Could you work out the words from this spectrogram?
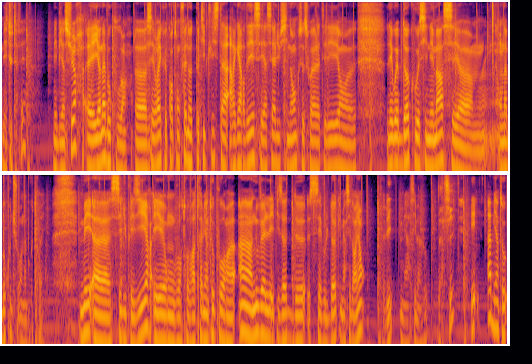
Mais tout à fait. Mais bien sûr, il y en a beaucoup. hein. Euh. C'est vrai que quand on fait notre petite liste à, à regarder, c'est assez hallucinant, que ce soit à la télé, en, euh, les webdocs ou au cinéma. C'est, euh, on a beaucoup de choses, on a beaucoup de travail. Mais c'est du plaisir et on vous retrouvera très bientôt pour un, nouvel épisode de C'est vous le doc. Merci Dorian, Salut. merci Benjo Merci. et à bientôt.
